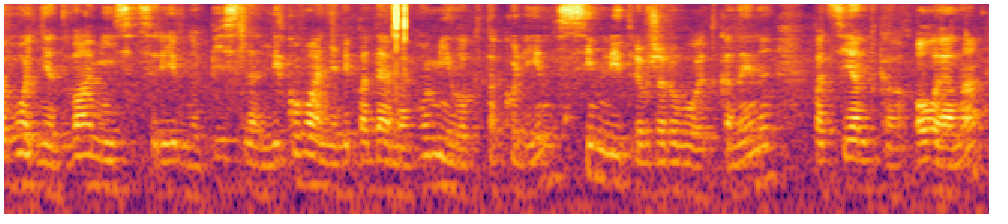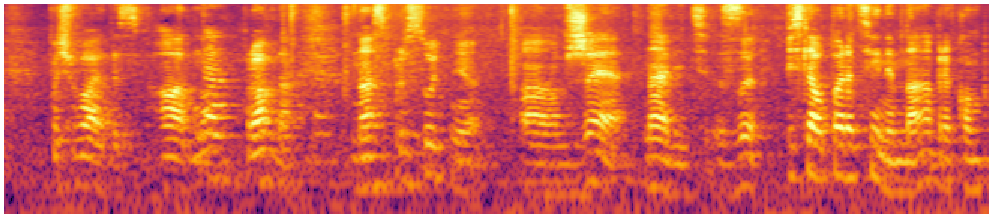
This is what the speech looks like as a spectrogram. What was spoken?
Сьогодні два місяці рівно після лікування ліпедеми гомілок та колін, 7 літрів жирової тканини. Пацієнтка Олена. Почуваєтесь гарно, Да. правда? У нас присутні вже навіть з післяопераційним набряком,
